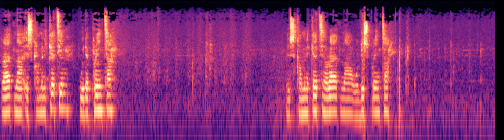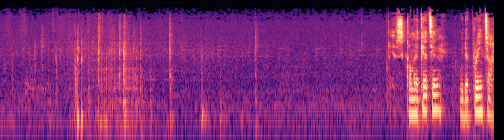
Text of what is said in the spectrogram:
Right now, it's communicating with the printer. It's communicating right now with this printer. Is communicating with the printer.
